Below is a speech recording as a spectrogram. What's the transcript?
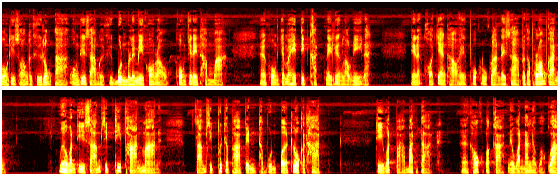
องค์ที่สองก็คือหลวงตา องค์ที่สามก็คือบุญบารรมีของเราคงจะได้ทำมาคงจะไม่ให้ติดขัดในเรื่องเหล่านี้นะนี่แหละขอแจ้งข่าวให้พวกลูกหลานได้ทราบแล้วก็พร้อมกัน เมื่อวันที่ 30 ที่ผ่านมาเนี่ย สามสิบพฤษภาเป็นทำบุญเปิดโลกธาตุที่วัดป่าบ้านตาดเขาก็ประกาศในวันนั้นแล้วบอกว่า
